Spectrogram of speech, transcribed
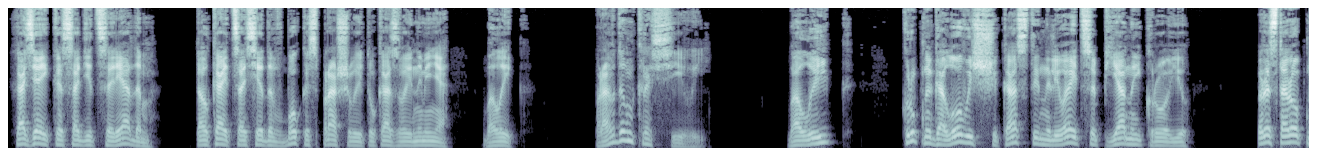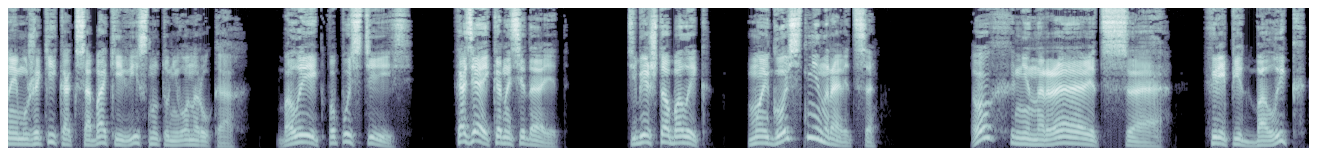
Хозяйка садится рядом, толкает соседа в бок и спрашивает, указывая на меня, «Балык, правда он красивый?» Балык, крупноголовый, щекастый, наливается пьяной кровью. Расторопные мужики, как собаки, виснут у него на руках. «Балык, попустись! Хозяйка наседает!» «Тебе что, Балык, мой гость не нравится?» «Ох, не нравится!» — хрипит Балык,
